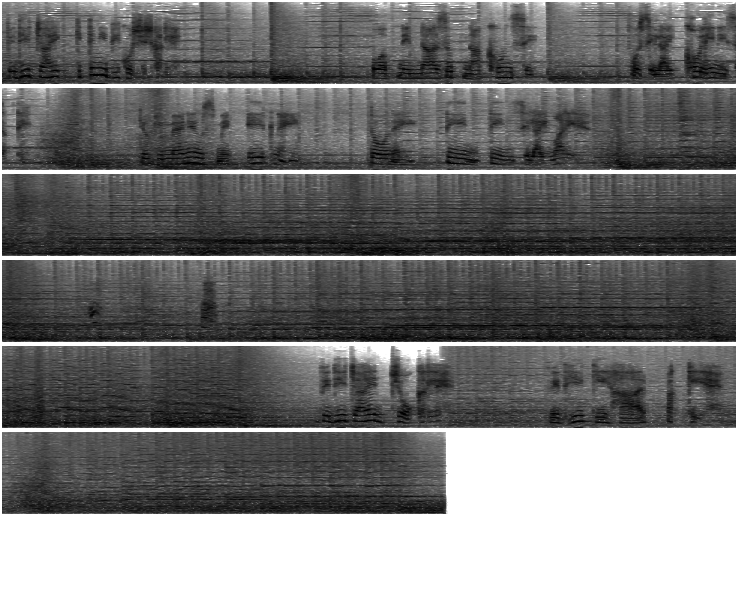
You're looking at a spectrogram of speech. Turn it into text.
विधि चाहे कितनी भी कोशिश कर ले, वो अपने नाजुक नाखून से वो सिलाई खोल ही नहीं सकती। क्योंकि मैंने उसमें एक नहीं, दो नहीं, तीन तीन सिलाई मारी है। विधि चाहे जो कर ले। विधि की हार पक्की है।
